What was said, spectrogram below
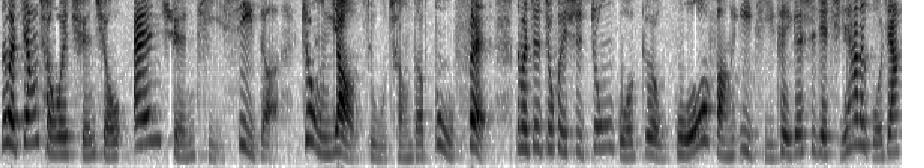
那么将成为全球安全体系的重要组成的部分。那么这就会是中国各国防议题可以跟世界其他的国家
